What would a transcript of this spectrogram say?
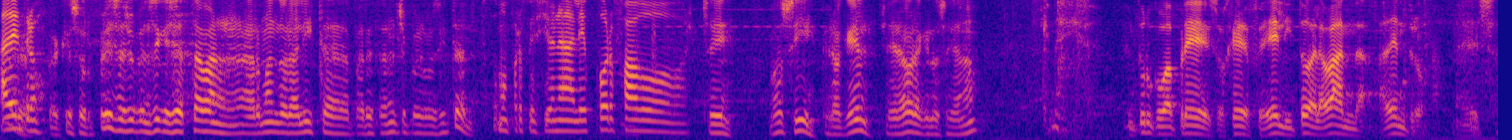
Adentro. Pero qué sorpresa, yo pensé que ya estaban armando la lista para esta noche para el recital. Somos profesionales, por favor. Sí, vos sí, pero aquel ya era hora que lo sea, ¿no? ¿Qué me dice? El turco va preso, jefe, él y toda la banda, adentro. Esa,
